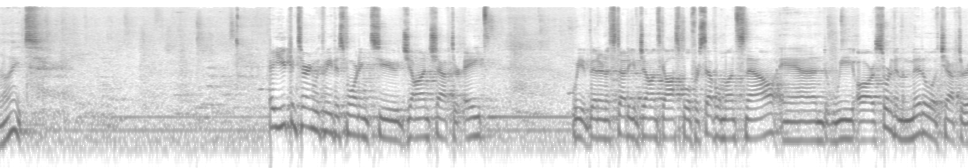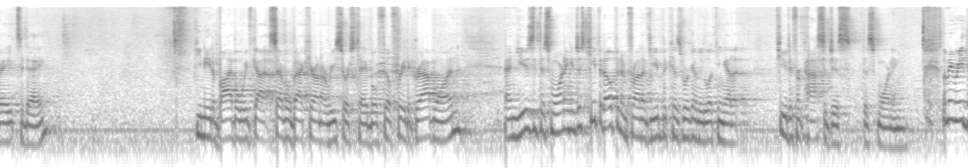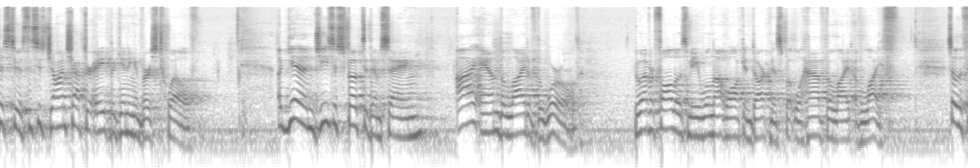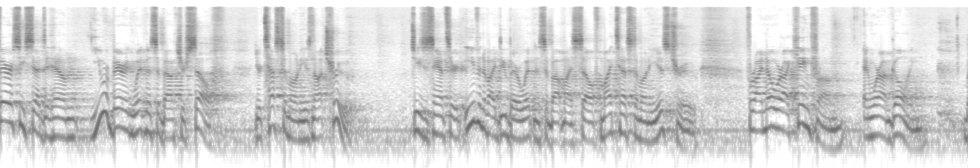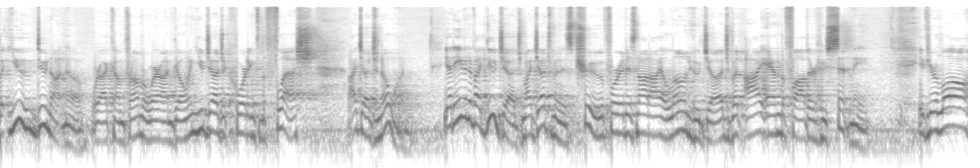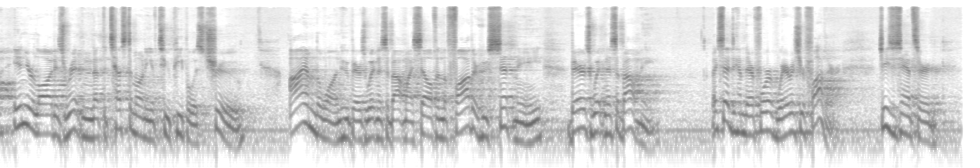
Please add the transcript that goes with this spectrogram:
All right. Hey, you can turn with me this morning to John chapter 8. We have been in a study of John's gospel for several months now, and we are sort of in the middle of chapter 8 today. If you need a Bible, we've got several back here on our resource table. Feel free to grab one and use it this morning, and just keep it open in front of you because we're going to be looking at a few different passages this morning. Let me read this to us. This is John chapter 8, beginning in verse 12. Again, Jesus spoke to them, saying, I am the light of the world. Whoever follows me will not walk in darkness, but will have the light of life. So the Pharisee said to him, You are bearing witness about yourself. Your testimony is not true. Jesus answered, Even if I do bear witness about myself, my testimony is true. For I know where I came from and where I'm going. But you do not know where I come from or where I'm going. You judge according to the flesh. I judge no one. Yet even if I do judge, my judgment is true, for it is not I alone who judge, but I and the Father who sent me. If your law, in your law it is written that the testimony of two people is true, I am the one who bears witness about myself, and the Father who sent me bears witness about me. They said to him, therefore, Where is your Father? Jesus answered,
